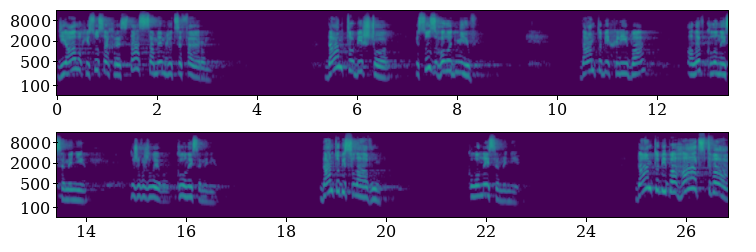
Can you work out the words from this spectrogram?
діалог Ісуса Христа з самим Люцифером. Дам тобі що? Ісус зголоднів. Дам тобі хліба, але вклонися мені. Дуже важливо, вклонися мені. Дам тобі славу. Вклонися мені. Дам тобі багатства,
